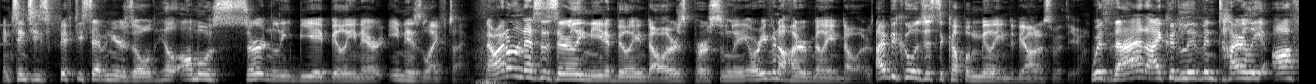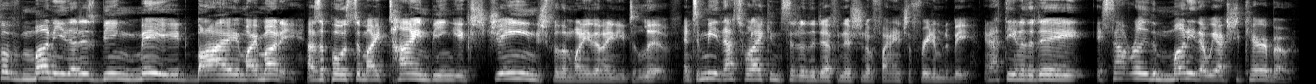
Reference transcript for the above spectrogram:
And since he's 57 years old, he'll almost certainly be a billionaire in his lifetime. Now, I don't necessarily need a billion dollars personally, or even a hundred million dollars. I'd be cool with just a couple million, to be honest with you. With that, I could live entirely off of money that is being made by my money, as opposed to my time being exchanged for the money that I need to live. And to me, that's what I consider the definition of financial freedom to be. And at the end of the day, it's not really the money that we actually care about.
